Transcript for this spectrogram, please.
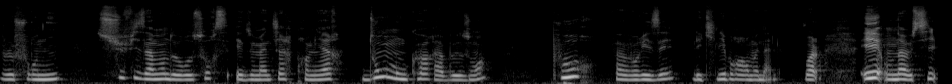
je fournis suffisamment de ressources et de matières premières dont mon corps a besoin pour favoriser l'équilibre hormonal? Voilà. Et on a aussi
